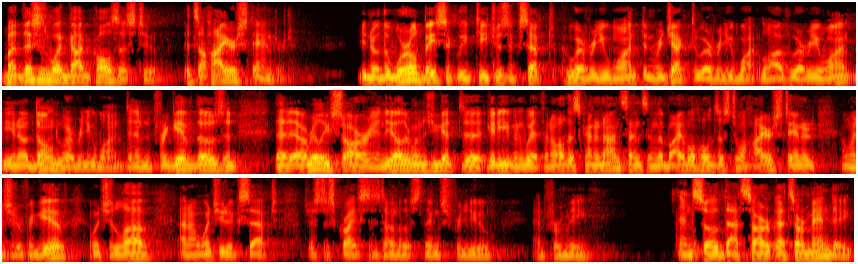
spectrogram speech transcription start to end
but this is what God calls us to. It's a higher standard. You know, the world basically teaches accept whoever you want and reject whoever you want, love whoever you want, you know, don't whoever you want, and forgive those that, that are really sorry, and the other ones you get to get even with, and all this kind of nonsense. And the Bible holds us to a higher standard. I want you to forgive, I want you to love, and I want you to accept, just as Christ has done those things for you and for me. And so that's our that's our mandate.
